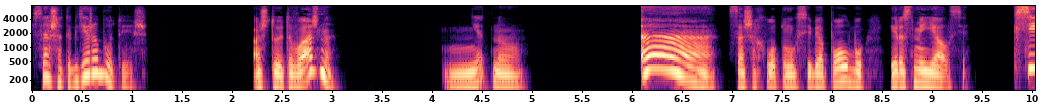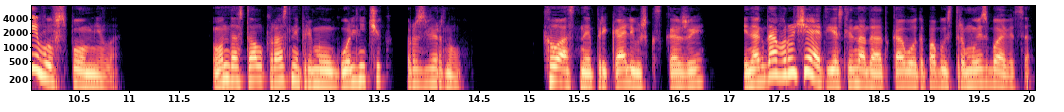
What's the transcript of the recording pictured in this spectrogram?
«Саша, ты где работаешь?» «А что, это важно?» «Нет, но...» «А!» — Саша хлопнул себя по лбу и рассмеялся. «Ксиву вспомнила!» Он достал красный прямоугольничек, развернул. «Классная приколюшка, скажи. Иногда выручает, если надо от кого-то по-быстрому избавиться.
